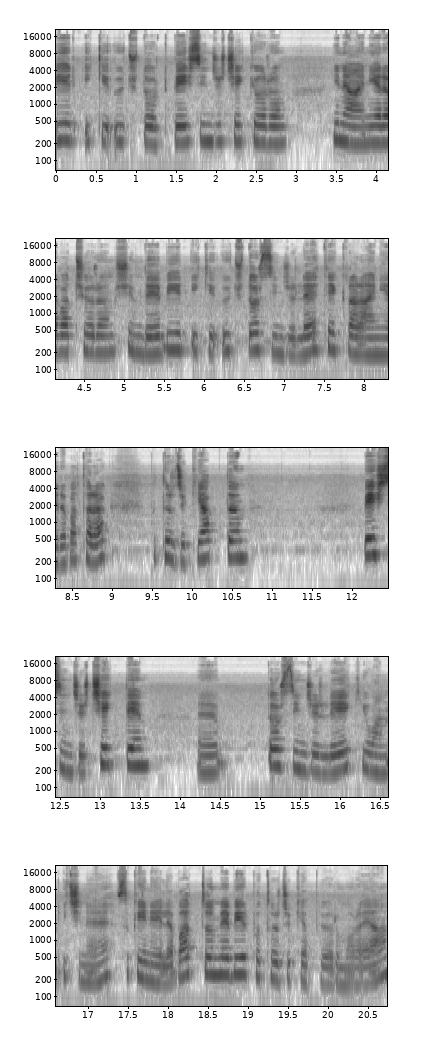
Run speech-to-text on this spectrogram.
1 2 3 4 5 zincir çekiyorum yine aynı yere batıyorum şimdi 1 2 3 4 zincirle tekrar aynı yere batarak pıtırcık yaptım 5 zincir çektim. 4 zincirlik yuvanın içine sık iğne ile battım ve bir pıtırcık yapıyorum oraya.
